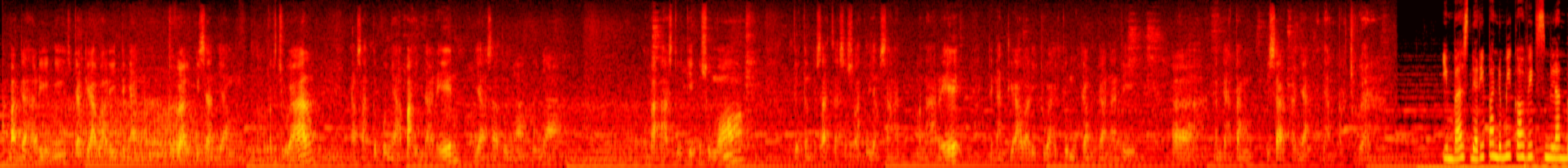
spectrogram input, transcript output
Pada hari ini sudah diawali dengan dua lukisan yang terjual. Yang satu punya Pak Indarin, yang satunya punya Mbak Astuti Kusumo itu tentu saja sesuatu yang sangat menarik dengan diawali dua itu mudah-mudahan nanti uh, mendatang bisa banyak yang terjual. Imbas dari pandemi COVID-19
